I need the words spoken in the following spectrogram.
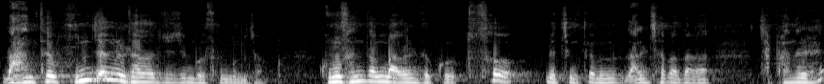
나한테 훈장을 달아주지 못할 망정 공산당 말을 듣고 투서 몇증 때문에 날 잡아다가 재판을 해?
